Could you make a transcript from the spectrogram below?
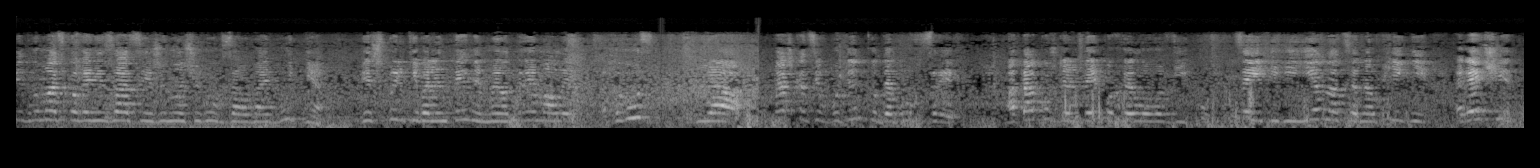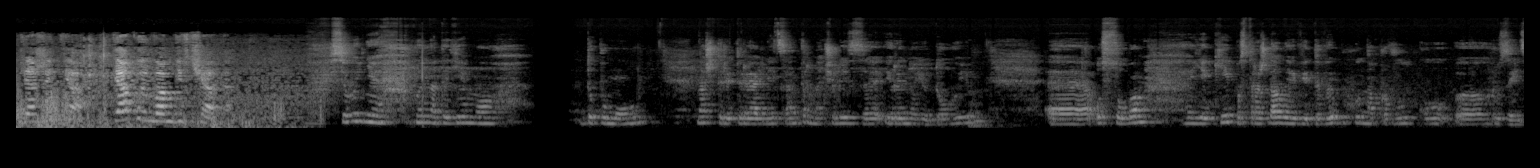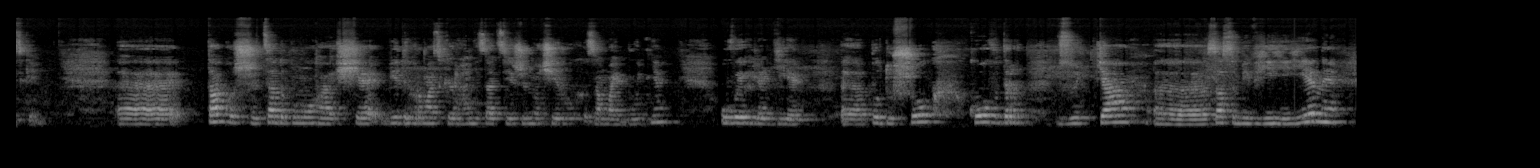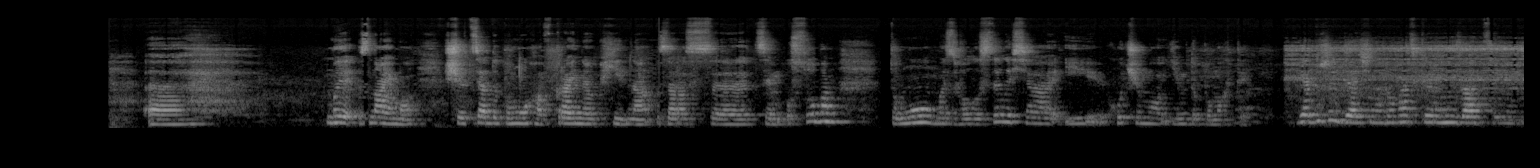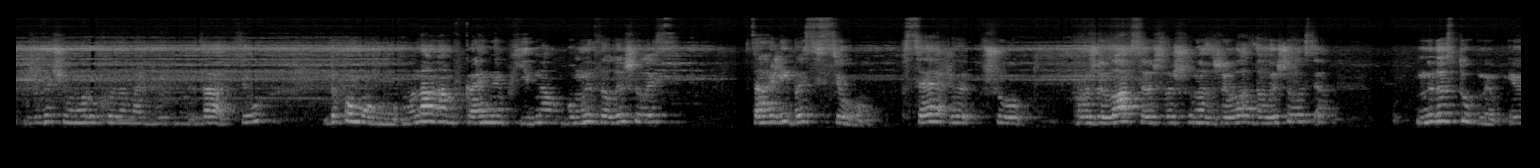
Від громадської організації Жіночий рух за майбутнє від шпильки Валентини ми отримали груз для мешканців будинку, де був зрив, а також для людей похилого віку. Це і гігієна, це необхідні речі для життя. Дякуємо вам, дівчата. Сьогодні ми надаємо допомогу наш територіальний центр на чолі з Іриною Догою е, особам, які постраждали від вибуху на провулку Грузинський. Е, Також ця допомога ще від громадської організації Жіночий рух за майбутнє у вигляді е, подушок, ковдр, взуття, е, засобів гігієни. Ми знаємо, що ця допомога вкрай необхідна зараз цим особам, тому ми зголосилися і хочемо їм допомогти. Я дуже вдячна громадській організації жіночому руху за майбутнє за цю допомогу. Вона нам вкрай необхідна, бо ми залишились взагалі без всього. Все, е, що прожила, все, що нас жила, залишилося недоступним. І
